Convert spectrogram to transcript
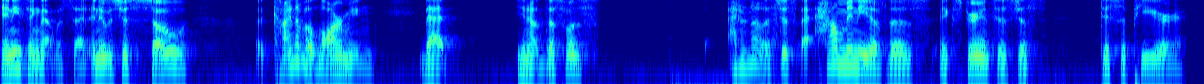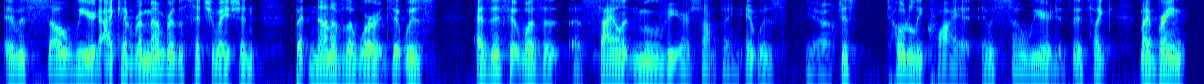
anything that was said. And it was just so uh, kind of alarming that, you know, this was, I don't know, it's just uh, how many of those experiences just disappear. It was so weird. I could remember the situation, but none of the words. It was as if it was a, a silent movie or something. It was Yeah. just totally quiet. It was so weird. It's, it's like my brain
